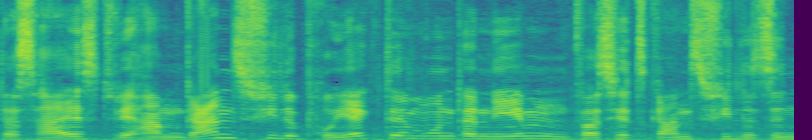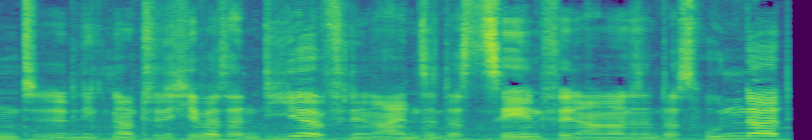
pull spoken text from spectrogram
Das heißt, wir haben ganz viele Projekte im Unternehmen. Was jetzt ganz viele sind, äh, liegt natürlich jeweils an dir. Für den einen sind das 10, für den anderen sind das 100.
